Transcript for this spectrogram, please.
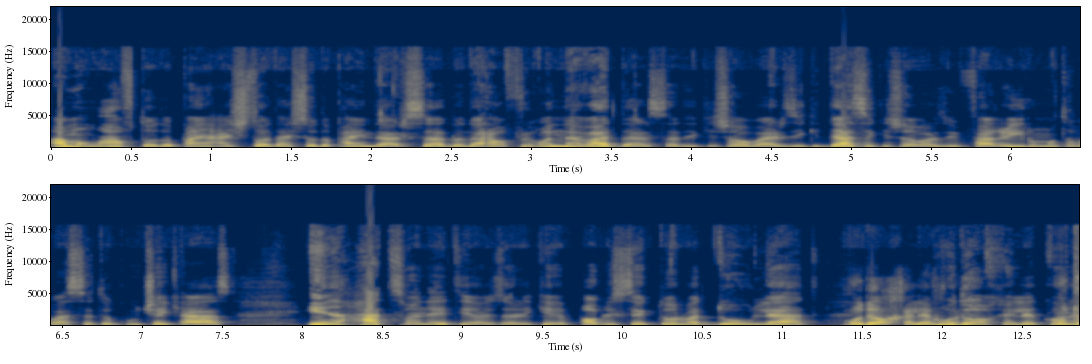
اما اون 75 80 85 درصد و در آفریقا 90 درصد کشاورزی که دست کشاورزی فقیر و متوسط و کوچک هست این حتما احتیاج داره که پابلیک سکتور و دولت مداخله مداخله کنه.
